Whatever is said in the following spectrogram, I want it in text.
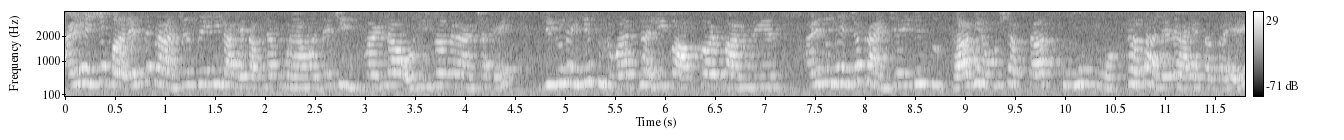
आणि यांचे बरेचसे ब्रांचेस देखील आहेत आपल्या पुण्यामध्ये. चिंचवडला ओरिजिनल ब्रांच आहे जिथून यांची सुरुवात झाली. वाकड बांगनेर. आणि तुम्ही यांच्या फ्रँचायझी सुद्धा घेऊ शकतात खूप मोठं झालेलं आहेत आता हे.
